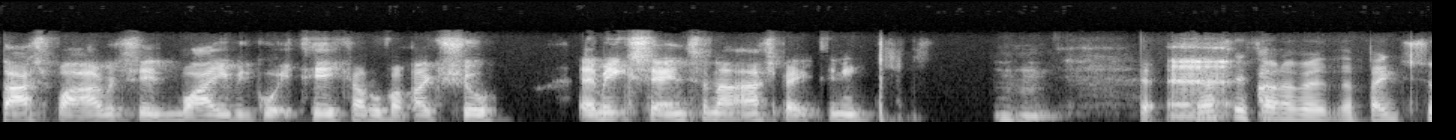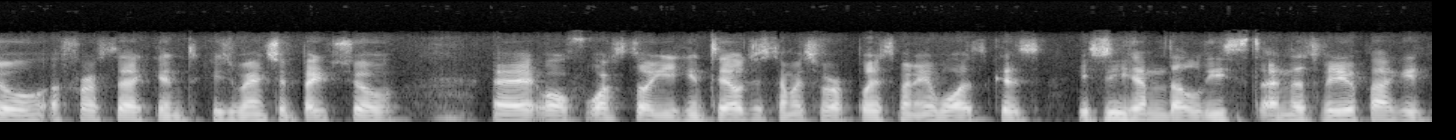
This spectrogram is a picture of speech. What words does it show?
that's why I would say why you would go to Taker over Big Show. It makes sense in that aspect to me. Mhm. Uh, something about the Big Show for a second? Because you mentioned Big Show. Uh, well, first of all, you can tell just how much of a replacement it was because you see him the least in this video package,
